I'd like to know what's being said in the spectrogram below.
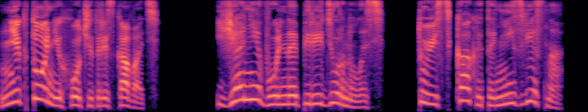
Никто не хочет рисковать. Я невольно передернулась. То есть как это неизвестно?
